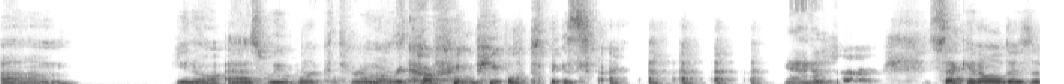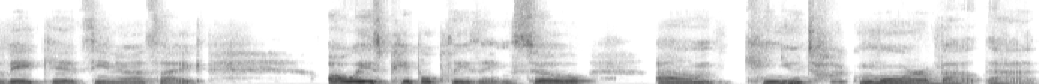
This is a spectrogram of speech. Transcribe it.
um, you know, as we work through, I'm a recovering people pleaser. yeah. Sure. Second oldest of eight kids, you know, it's like always people pleasing. So, um, can you talk more about that?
